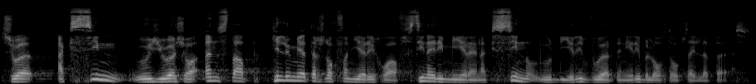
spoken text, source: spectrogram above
So ek sien hoe Joshua instap kilometers nog van Jerigo af, sien hy die mure en ek sien hoe hierdie woord en hierdie belofte op sy lippe is.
